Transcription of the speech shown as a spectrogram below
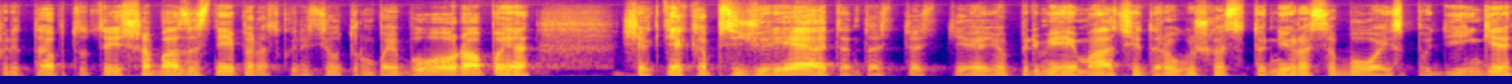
pritaptų, tai Šabazas Neiperas, kuris jau trumpai buvo Europoje, šiek tiek apsižiūrėjo, ten tas, tas tie jo pirmieji mačai draugiškose turnyruose buvo įspūdingi,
